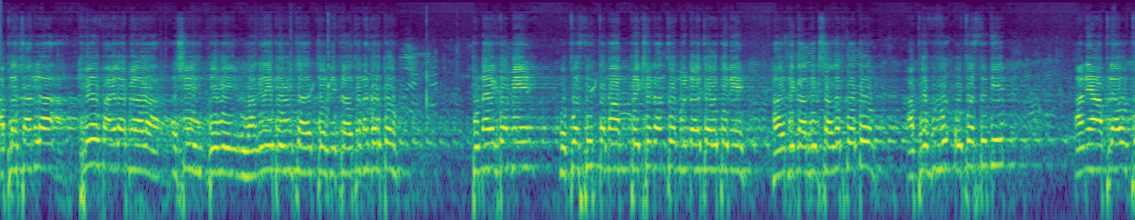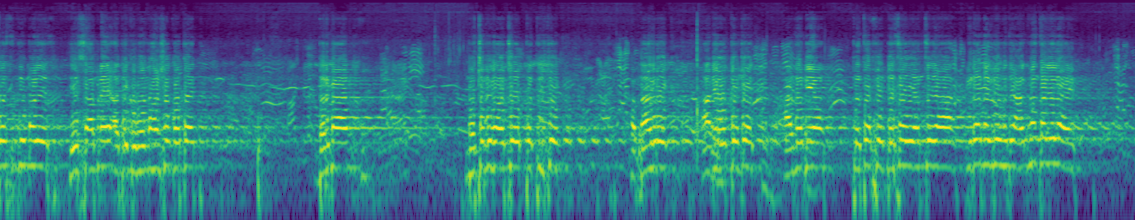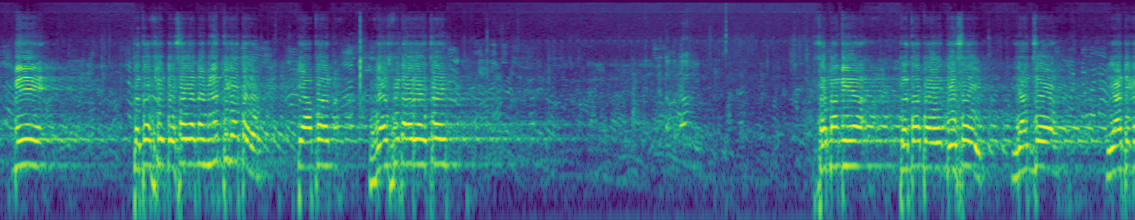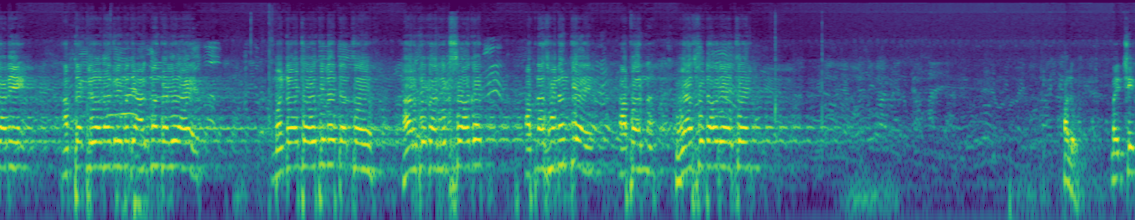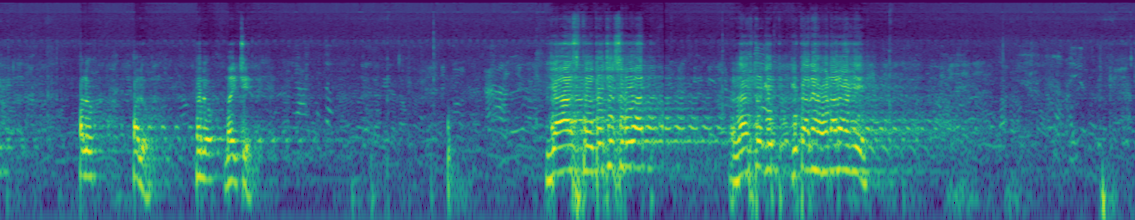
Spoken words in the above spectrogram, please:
आपला चांगला खेळ पाहायला मिळावा अशी देवी वागळी देवीच्या चरणी प्रार्थना करतो. पुन्हा एकदा मी उपस्थित तमाम प्रेक्षकांचं मंडळाच्या वतीने हार्दिक हार्दिक स्वागत करतो. आपली उपस्थिती आणि आपल्या उपस्थितीमुळेच हे सामने अधिक रोमांचक होत आहेत. दरम्यान मथुरी गावचे प्रतिष्ठित नागरिक आणि उद्योजक आदरणीय प्रतापशेठ देसाई यांचं या क्रीडानगरीमध्ये आगमन झालेलं आहे. मी प्रतापशेठ देसाई यांना विनंती करतो की आपण व्यासपीठावर यायचंय सन्माननीय प्रतापभाई देसाई यांचं या ठिकाणी आमच्या क्रीडा नगरीमध्ये आगमन झालेलं आहे. मंडळाच्या वतीनं त्यांचं हार्दिक हार्दिक स्वागत. आपणास विनंती आहे आपण व्यासपीठावर यायचंय हॅलो मैची हॅलो हॅलो. हॅलो माईक या स्पर्धेची सुरुवात राष्ट्रगीत गीताने होणार आहे.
